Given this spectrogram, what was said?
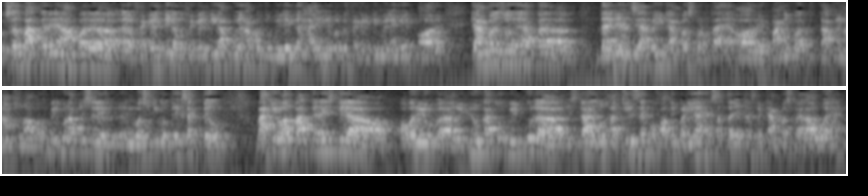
उसके बाद बात करें यहाँ पर फैकल्टी का तो फैकल्टी आपको यहाँ पर जो मिलेंगे हाई लेवल के फैकल्टी मिलेंगे। और कैंपस जो है आपका दिल्ली एनसीआर में ही कैंपस पड़ता है और पानीपत का आपने नाम सुना होगा तो बिल्कुल आप इस यूनिवर्सिटी को देख सकते हो। बाकी और बात करें इसके ओवरव्यू रिव्यू का तो बिल्कुल इसका जो हर चीज़ है बहुत ही बढ़िया है। सत्तर एकड़ में कैंपस फैला हुआ है।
